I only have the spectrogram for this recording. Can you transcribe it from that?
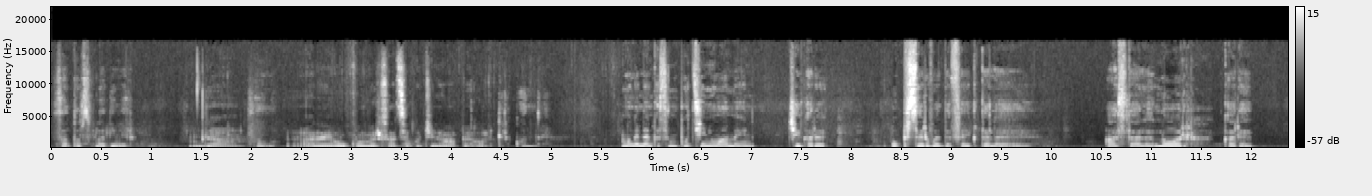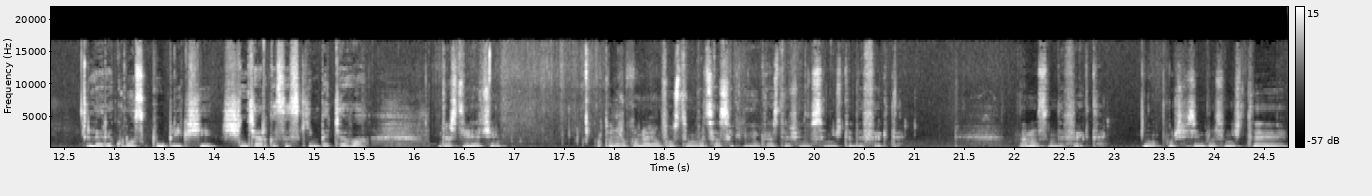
S-a întors Vladimir. Da, Sau... are o conversație cu cineva pe hol. Cred că Andrei. Mă gândeam că sunt puțini oameni cei care observă defectele astea ale lor, care le recunosc public și, și încearcă să schimbe ceva. Dar știi de ce? Pentru că noi am fost învățați să credem că astea și nu sunt niște defecte. Dar nu sunt defecte. Nu, pur și simplu sunt niște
